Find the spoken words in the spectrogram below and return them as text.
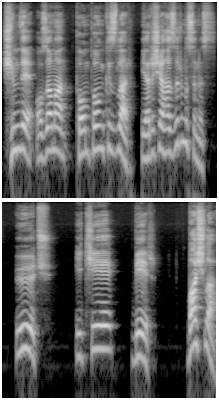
Şimdi o zaman pompon kızlar yarışa hazır mısınız? 3, 2, 1. Başla.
